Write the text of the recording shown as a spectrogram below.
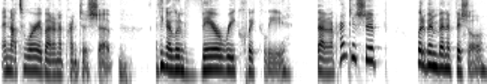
and not to worry about an apprenticeship. I think I learned very quickly that an apprenticeship would have been beneficial.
